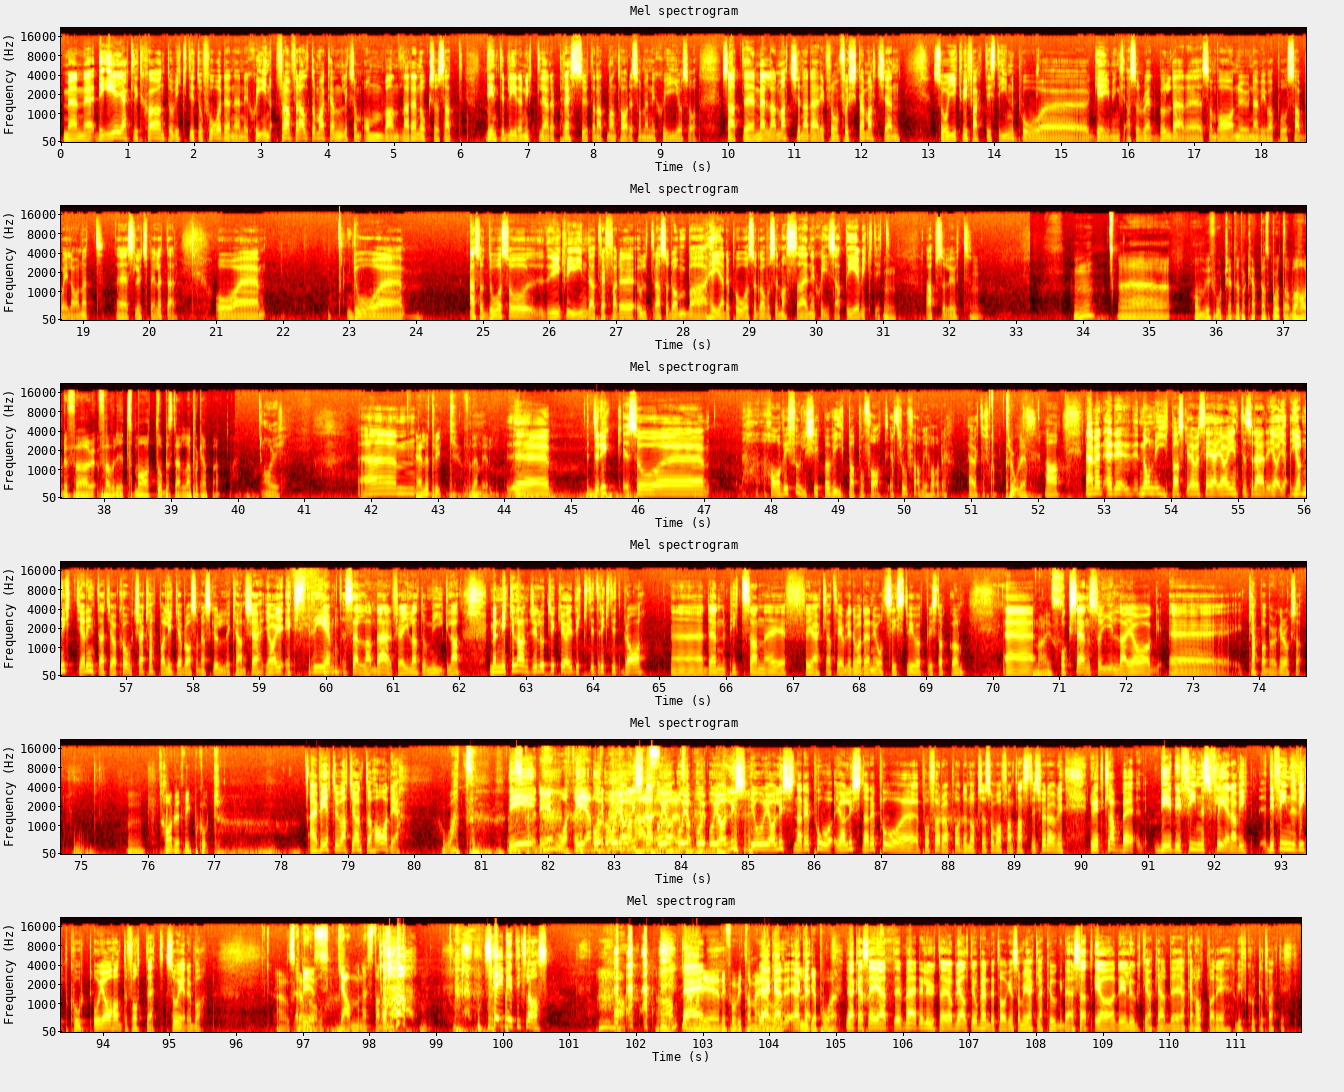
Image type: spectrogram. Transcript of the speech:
men eh, det är jäkligt skönt och viktigt att få den energin. Framförallt om man kan liksom omvandla den också så att det inte blir en ytterligare press utan att man tar det som energi och så. Så att eh, mellan matcherna därifrån första matchen så gick vi faktiskt in på uh, gaming, alltså Red Bull där uh, som var nu när vi var på Subway-lanet, uh, slutspelet där. Och då... eh, Alltså då så då gick vi ju in där och träffade Ultras och de bara hejade på oss och gav oss en massa energi så att det är viktigt. Mm. Absolut. Mm. Eh, om vi fortsätter på Kappaspåret då. Vad har du för favoritmat att beställa på Kappa? Oj. Ehm, Eller dryck för den delen. eh, dryck så... Eh, har vi fullchip och vipa på fat? Jag tror fan vi har det. Jag vet inte fan. Tror det. Ja, nej men är det, någon IPA skulle jag väl säga. Jag är inte sådär, jag, jag, jag nyttjar inte att jag coachar kappa lika bra som jag skulle kanske. Jag är extremt sällan där för jag gillar inte att mygla. Men Michelangelo tycker jag är riktigt, riktigt bra. Eh, den pizzan är för jäkla trevlig. Det var den jag åt sist vi var uppe i Stockholm. Eh, Nice. och sen så gillar jag eh, kappaburger också. Mm. Har du ett VIP-kort? Nej, vet du att jag inte har det? What? Det Alltså, det är återigen och, och, tillbaka och, jag på det lyssnade, och, jag, och, jag, som och, och, jag, händer? lys, jo, jag lyssnade på, jag lyssnade på, eh, på förra podden också som var fantastisk för övrigt. Du vet Klabbe, det, det finns flera VIP, det finns VIP-kort och jag har inte fått det. Så är det bara. Ja, det är skam nästan. Säg det till Claes. Ja. Ja, nej. Nej. men det, det får vi ta med Jag och kan- jag kan- ligga på här. Jag kan säga att eh, med eller utan, jag blir alltid omhändertagen som en jäkla kung där. Så att ja, det är lugnt. Jag kan, eh, jag kan hoppa det VIP-kortet faktiskt.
